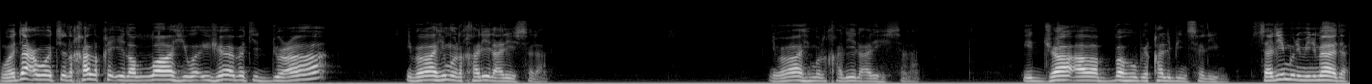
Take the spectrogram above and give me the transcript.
ودعوة الخلق إلى الله وإجابة الدعاء. إبراهيم الخليل عليه السلام. إبراهيم الخليل عليه السلام. إذ جاء ربه بقلب سليم. سليم من ماذا؟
